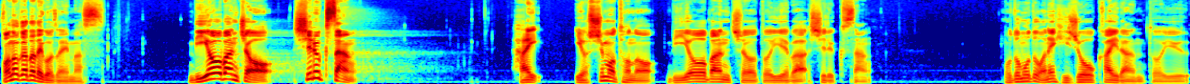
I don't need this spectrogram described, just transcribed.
この方でございます。美容番長シルクさん。はい吉本の美容番長といえばシルクさん。もともとはね非常階段という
